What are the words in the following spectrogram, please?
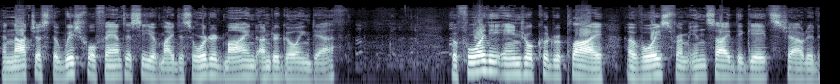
and not just the wishful fantasy of my disordered mind undergoing death? Before the angel could reply, a voice from inside the gates shouted,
